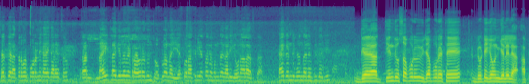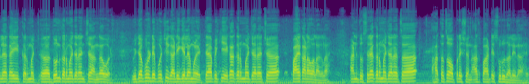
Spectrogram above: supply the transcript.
साहेब ते रात्रभर पोरांनी काय करायचं? रा- नाईटला गेलेला ड्रायव्हर अजून झोपला नाहीये. तो रात्री येताना समजा गाडी घेऊन आला असता. काय कंडिशन झाली असती त्याची? गेल्या तीन दिवसापूर्वी विजापूर येथे ड्युटी घेऊन गेलेल्या आपल्या काही कर्म दोन कर्मचाऱ्यांच्या अंगावर विजापूर डेपोची गाडी गेल्यामुळे त्यापैकी एका कर्मचाऱ्याचा पाय काढावा लागला आणि दुसऱ्या कर्मचाऱ्याचा हाताचं ऑपरेशन आज पहाटे सुरू झालेलं आहे.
